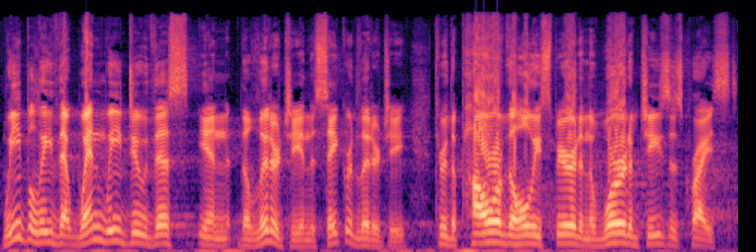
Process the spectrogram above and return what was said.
We believe that when we do this in the liturgy, in the sacred liturgy, through the power of the Holy Spirit and the word of Jesus Christ,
